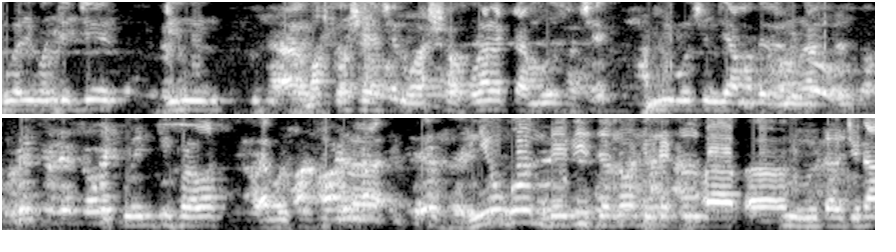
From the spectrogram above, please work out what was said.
মুরারিগঞ্জের যে যিনি মাস্টারমশাই আছেন ওনার ওনার একটা অ্যাম্বুলেন্স আছে। উনি বলছেন যে আমাদের টোয়েন্টি ফোর আওয়ার্স নিউবর্ন বেবির জন্য নিউনেটাল নিউট্রাল যেটা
